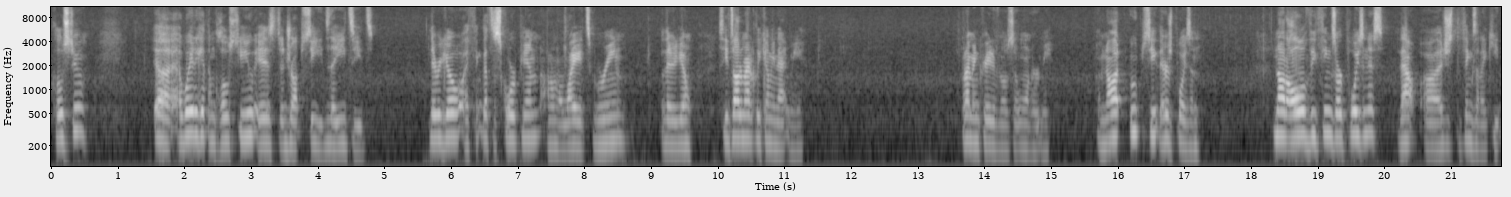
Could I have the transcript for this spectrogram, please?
close to uh, a way to get them close to you is to drop seeds. They eat seeds. There we go. I think that's a scorpion. I don't know why it's green. But there you go. See, it's automatically coming at me. But I'm in creative mode, so it won't hurt me. I'm not. Oops, see, there's poison. Not all of the things are poisonous. That, uh, just the things that I keep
